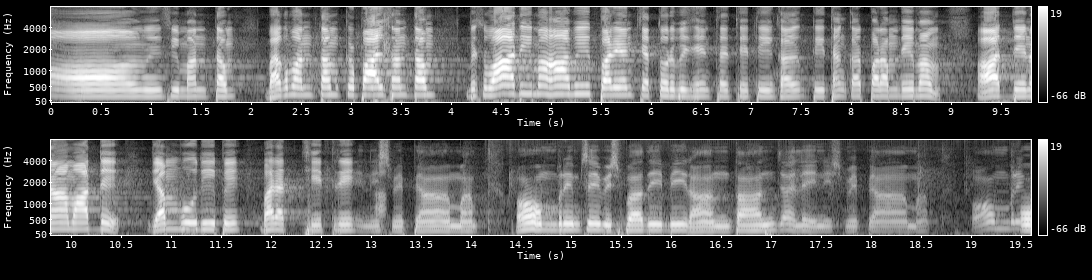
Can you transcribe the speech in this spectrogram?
ओम निशि मंतम भगवंतम कृपाल संतम विश्वादि महावीर पर्यन चतुर्विंश तीर्थंकर परम देवम आद्य नाम जम्बूदीपे भरत क्षेत्रे निष्मिप्याम। ॐ ह्रीं श्री विश्वादि वीरान्ताञ्जलि निष्मिप्याम ह्रीं ॐ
